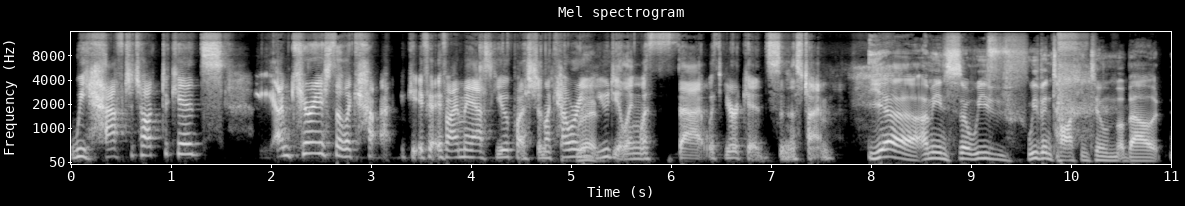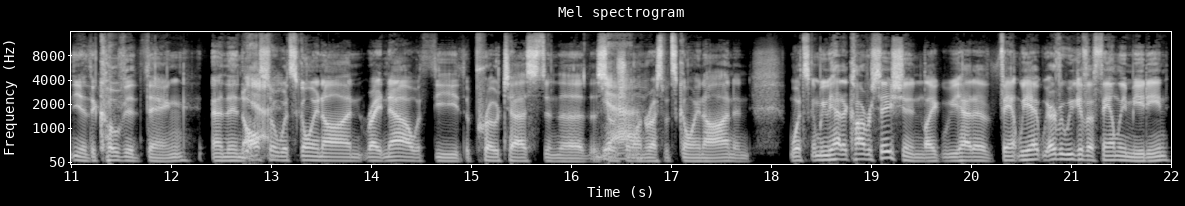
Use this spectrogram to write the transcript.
we have to talk to kids. I'm curious though, like how, if, if I may ask you a question, like how are right. you dealing with that with your kids in this time? Yeah, I mean, so we've we've been talking to him about you know the COVID thing, and then yeah. also what's going on right now with the the protest and the the social yeah. unrest, what's going on, and what's. we had a conversation, like we had a fam, we had every week of a family meeting,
